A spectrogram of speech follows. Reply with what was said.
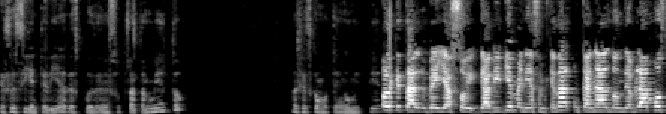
Es el siguiente día después de nuestro tratamiento. Así es como tengo mi piel. Hola, ¿qué tal? Bella, soy Gaby. Bienvenidas a mi canal, un canal donde hablamos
